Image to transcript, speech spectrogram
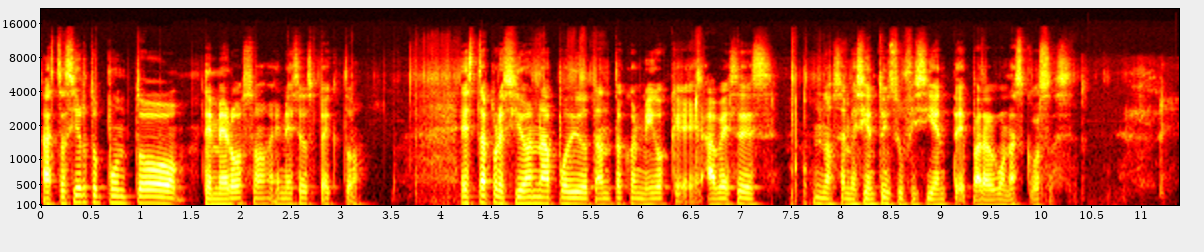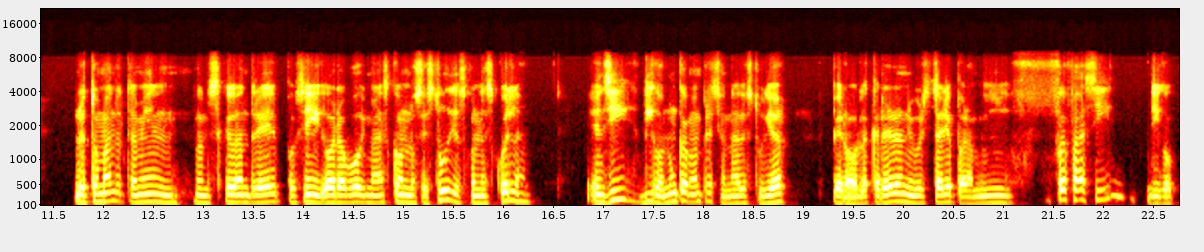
Hasta cierto punto temeroso en ese aspecto. Esta presión ha podido tanto conmigo que a veces, no sé, me siento insuficiente para algunas cosas. Retomando también donde se quedó André, pues sí, ahora voy más con los estudios, con la escuela en sí, digo, nunca me han presionado a estudiar, pero la carrera universitaria para mí fue fácil. Digo,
